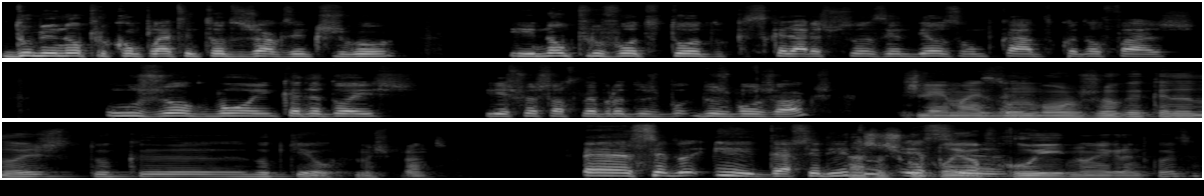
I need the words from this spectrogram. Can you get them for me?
dominou por completo em todos os jogos em que jogou e não provou de todo que se calhar as pessoas endeusam um bocado quando ele faz um jogo bom em cada dois e as pessoas só se lembram dos, dos bons jogos. Já é mais um bom jogo a cada dois do que, do que eu, mas pronto. Uh, sendo- e deve ser dito, Achas que esse- o playoff Rui não é grande coisa?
